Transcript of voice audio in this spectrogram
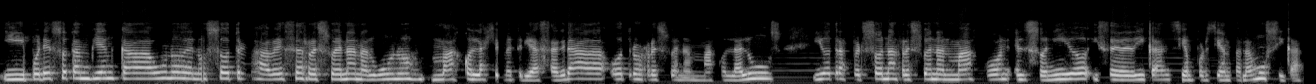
Y por eso también cada uno de nosotros a veces resuenan algunos más con la geometría sagrada, otros resuenan más con la luz y otras personas resuenan más con el sonido y se dedican 100% a la música.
